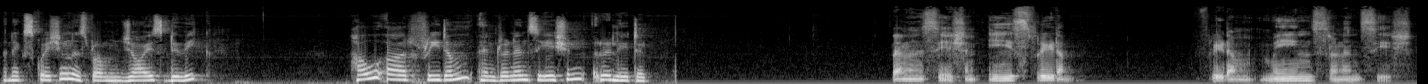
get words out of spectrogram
The next question is from Joyce Divik. How are freedom and renunciation related? Renunciation is freedom. Freedom means renunciation.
